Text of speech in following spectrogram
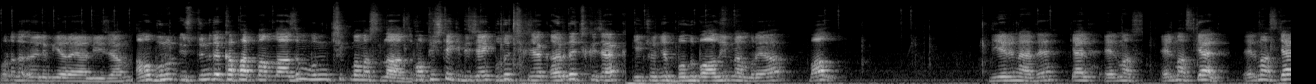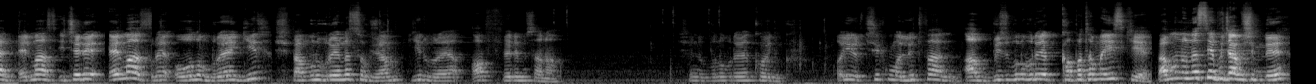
Buna da öyle bir yer ayarlayacağım. Ama bunun üstünü de kapatmam lazım. Bunun çıkmaması lazım. Papiş de gidecek. Bu da çıkacak. Arı da çıkacak. İlk önce balı bağlayayım ben buraya. Bal. Diğeri nerede? Gel elmas. Elmas gel. Elmas gel. Elmas içeri. Elmas. Buraya oğlum buraya gir. Şş, ben bunu buraya nasıl sokacağım? Gir buraya. Aferin sana. Şimdi bunu buraya koyduk. Hayır çıkma lütfen. Abi biz bunu buraya kapatamayız ki. Ben bunu nasıl yapacağım şimdi?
